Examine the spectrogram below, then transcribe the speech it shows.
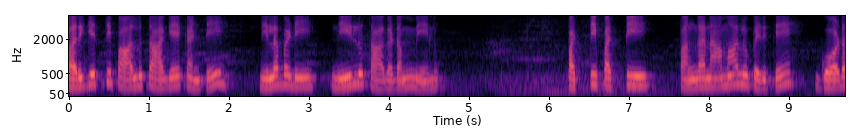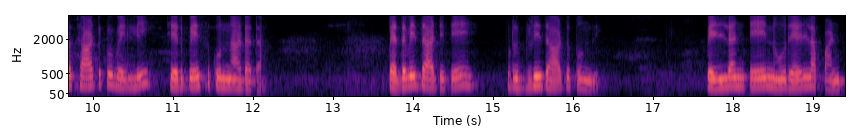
పరిగెత్తి పాలు తాగే కంటే నిలబడి నీళ్ళు తాగడం మేలు. పట్టి పట్టి పంగనామాలు పెడితే గోడ చాటుకు వెళ్ళి చెరిపేసుకున్నాడట. పెదవి దాటితే పృథ్వీ దాటుతుంది. పెళ్ళంటే నూరేళ్ళ పంట.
